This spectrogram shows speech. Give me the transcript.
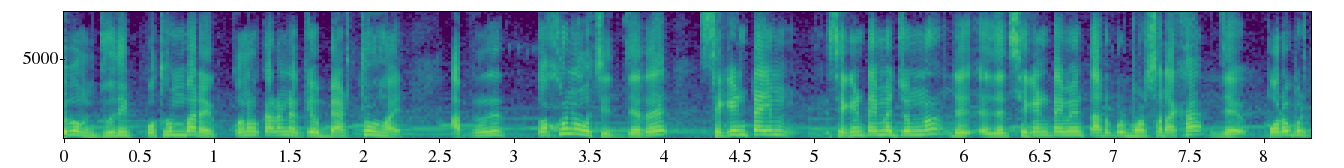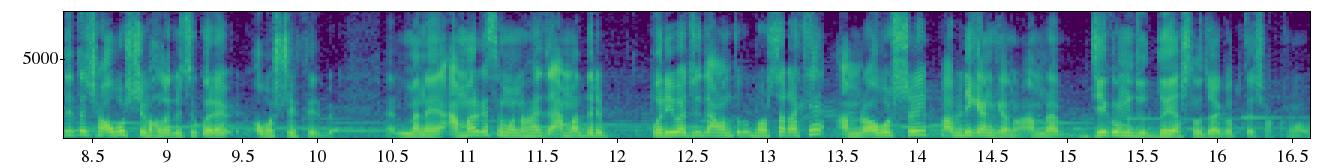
এবং যদি প্রথমবারে কোনো কারণে কেউ ব্যর্থ হয়, আপনাদের তখনও উচিত যাতে সেকেন্ড টাইম সেকেন্ড টাইমের জন্য, যে সেকেন্ড টাইমে তার উপর ভরসা রাখা, যে পরবর্তীতে সে অবশ্যই ভালো কিছু করে অবশ্যই ফিরবে। মানে আমার কাছে মনে হয় যে আমাদের পরিবার যদি আমাদের উপর ভরসা রাখে, আমরা অবশ্যই পাবলিকান কেন? আমরা যে কোনো যুদ্ধই আসলে জয় করতে সক্ষম হব।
